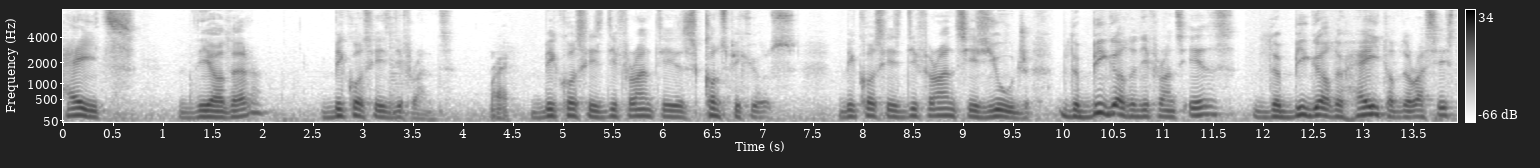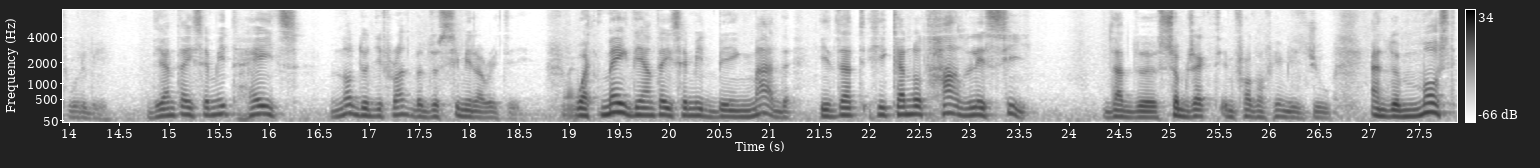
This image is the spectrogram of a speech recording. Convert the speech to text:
hates the other because he is different. Right. Because he's different is conspicuous. Because his difference is huge. The bigger the difference is, the bigger the hate of the racist will be. The anti Semite hates not the difference but the similarity. Right. What makes the anti Semite being mad is that he cannot hardly see that the subject in front of him is Jew. And the most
